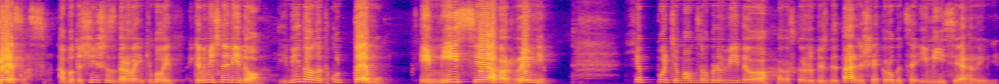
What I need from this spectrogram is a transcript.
Прислас, або точніше здоровенькі були. Економічне відео. Відео на таку тему. Емісія гривні. Я потім вам зроблю відео, розкажу більш детальніше, як робиться емісія гривні.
